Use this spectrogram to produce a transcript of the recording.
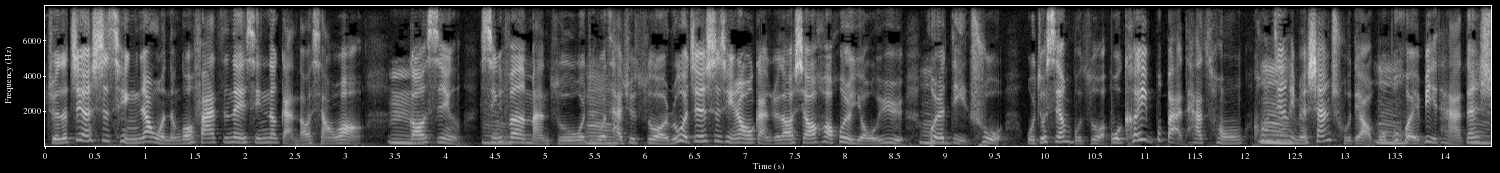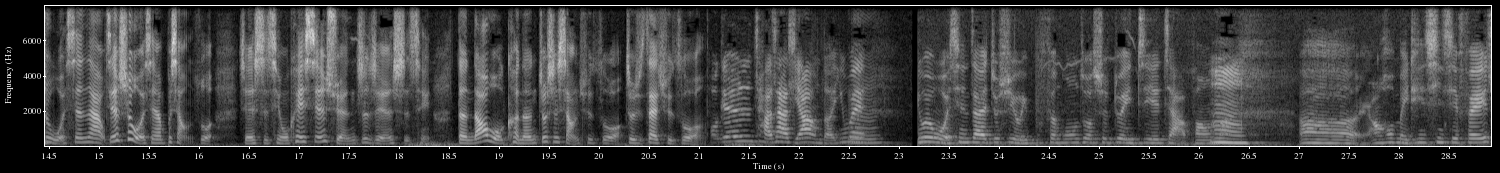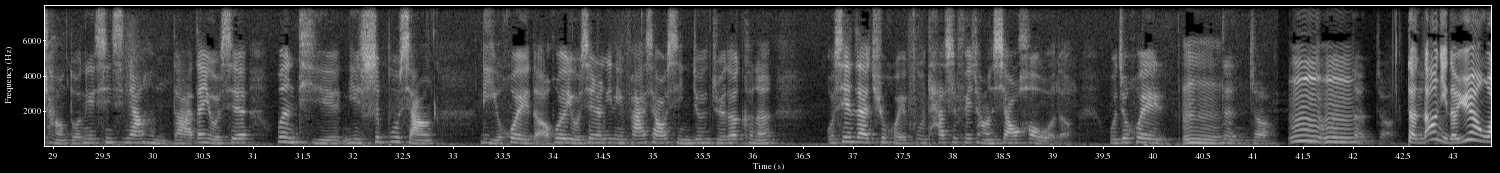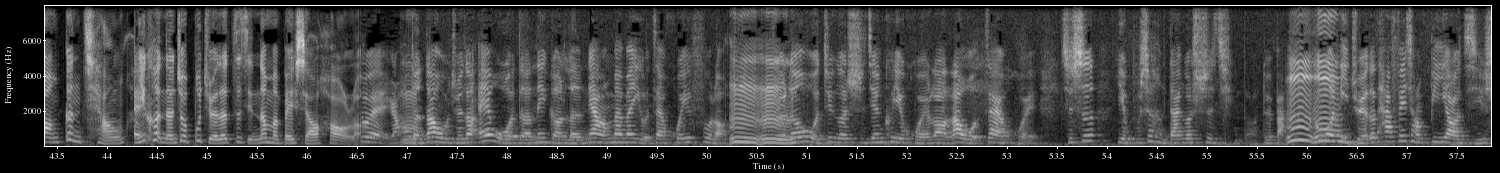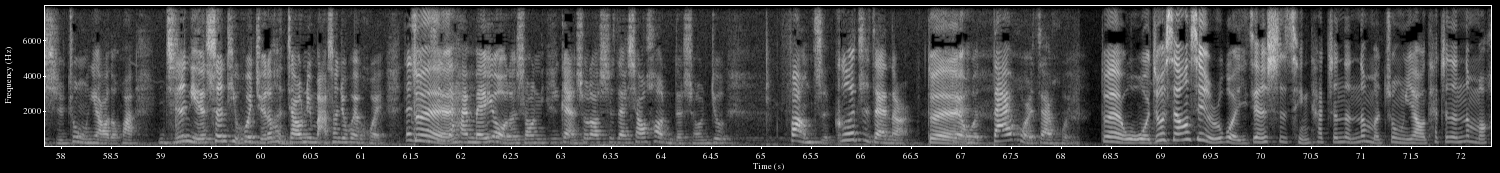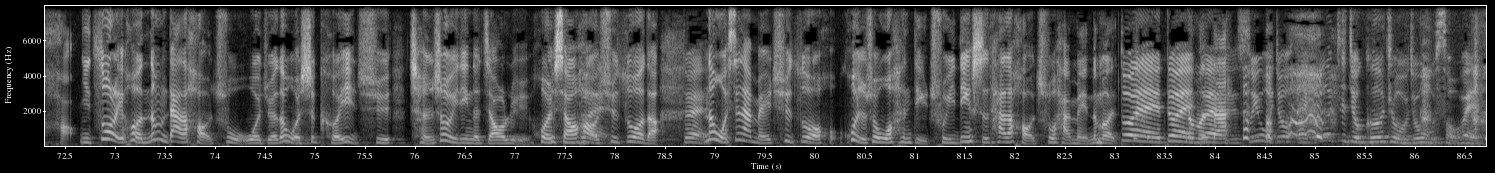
觉得这件事情让我能够发自内心的感到向往、嗯，高兴、兴奋、满足，我我才去做。如果这件事情让我感觉到消耗或者犹豫嗯。或者抵触，我就先不做。我可以不把它从空间里面删除掉，我不回避它，但是我现在接受我现在不想做这件事情，我可以先悬置这件事情，等到我可能就是想去做，就是再去做。我跟查查是一样的，因为、嗯。因为我现在就是有一部分工作是对接甲方嘛，嗯呃，然后每天信息非常多，那个信息量很大，但有些问题你是不想理会的，或者有些人给你发消息，你就觉得可能我现在去回复他是非常消耗我的，我就会嗯等着，嗯嗯，等着。等到你的愿望更强，你可能就不觉得自己那么被消耗了。对，然后等到我觉得，哎，我的那个能量慢慢有在恢复了，嗯嗯，觉得我这个时间可以回了，那我再回，其实也不是很耽搁事情的，对吧？嗯如果你觉得它非常必要、及时、重要的话，你其实你的身体会觉得很焦虑，马上就会回。但是你现在还没有的时候，你你感受到是在消耗你的时候，你就放置、搁置在那儿。对对我待会儿再回。对我我就相信，如果一件事情它真的那么重要，它真的那么好，你做了以后有那么大的好处，我觉得我是可以去承受一定的焦虑或者消耗去做的。对，那我现在没去做，或或者说我很抵触，一定是它的好处还没那么。对对对，所以我就哎搁置就搁置，我就无所谓。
